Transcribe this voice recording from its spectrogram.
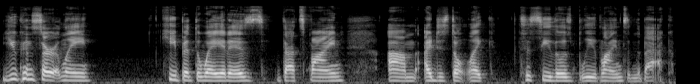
You can certainly keep it the way it is. That's fine. Um, I just don't like to see those bleed lines in the back.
